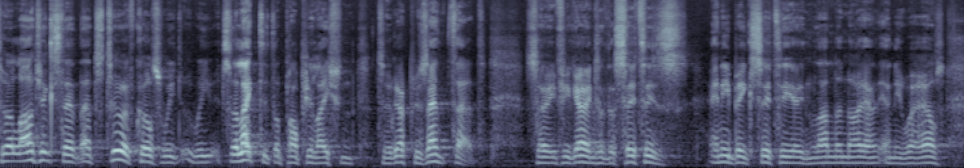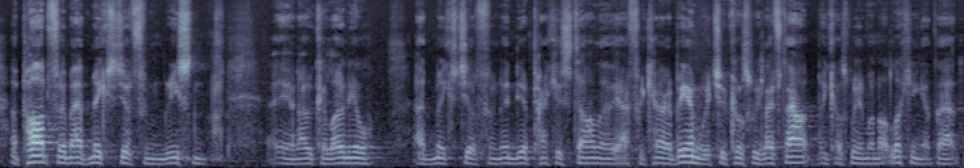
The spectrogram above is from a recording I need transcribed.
To a large extent that's true. Of course we we selected the population to represent that. So if you go into the cities any big city in London or anywhere else apart from admixture from recent you know colonial admixture from India, Pakistan, and the African Caribbean, which of course we left out because we were not looking at that.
